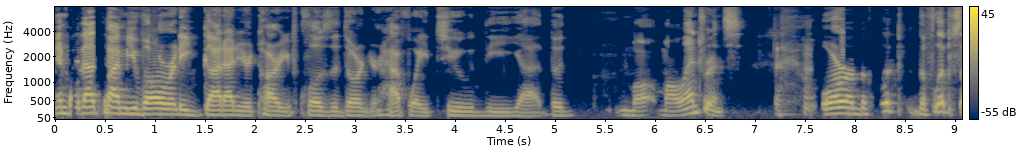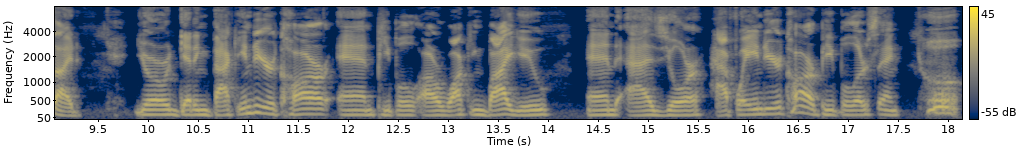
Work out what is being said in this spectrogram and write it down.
and by that time, you've already got out of your car, you've closed the door, and you're halfway to the uh, the mall, mall entrance. Or the flip the flip side you're getting back into your car and people are walking by you and as you're halfway into your car people are saying oh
